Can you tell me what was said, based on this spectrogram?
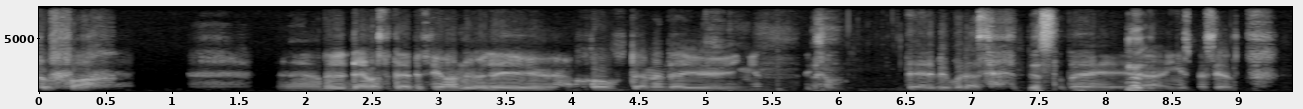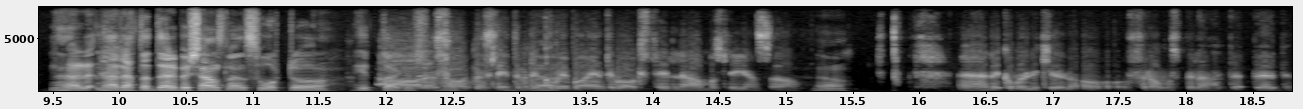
tuffa. Eh, det är det närmaste derbyt vi har nu. Det är ju Skövde, men det är ju ingen liksom, derby på det sättet. Det, Så det är ja, inget speciellt. den, här, den här rätta derbykänslan är svårt att hitta Ja, kanske. den saknas lite. Men nu Ja. kommer ju Bayern tillbaks till handbollsligan så Ja. eh, det kommer bli kul för dem att spela der- derbyn.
